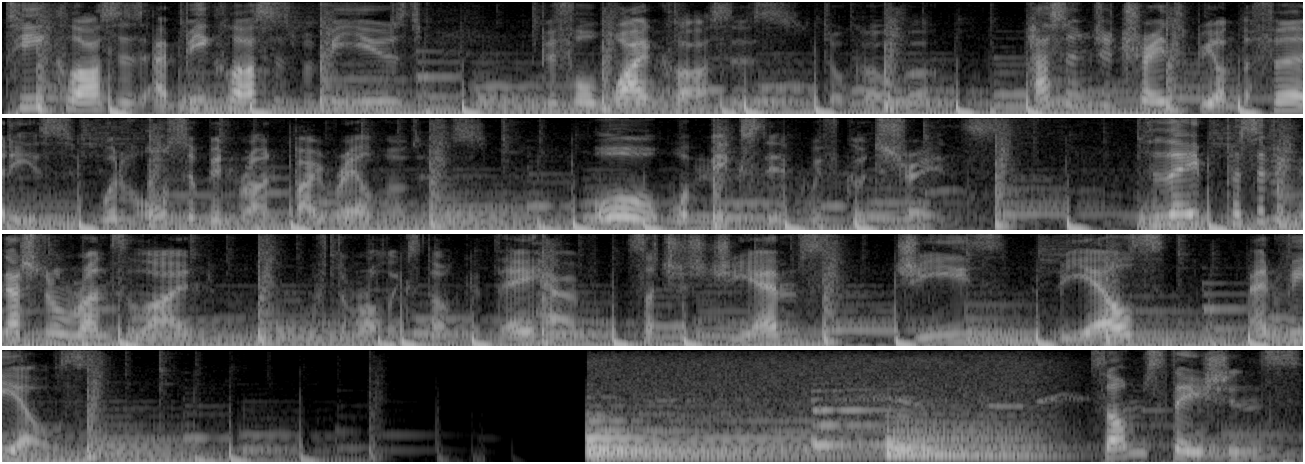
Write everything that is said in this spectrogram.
T classes and B classes would be used before Y classes took over. Passenger trains beyond the 30s would have also been run by rail motors, or were mixed in with goods trains. Today, Pacific National runs the line with the rolling stock they have, such as GMs, Gs, BLs, and VLs. Some stations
